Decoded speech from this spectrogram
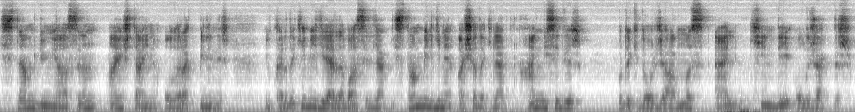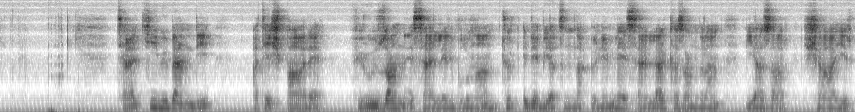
İslam dünyasının Einstein'ı olarak bilinir. Yukarıdaki bilgilerde bahsedilen İslam bilgini aşağıdakilerden hangisidir? Buradaki doğru cevabımız El Kindi olacaktır. Terkibi Bendi, Ateşpare, Firuzan eserleri bulunan Türk edebiyatında önemli eserler kazandıran yazar, şair,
